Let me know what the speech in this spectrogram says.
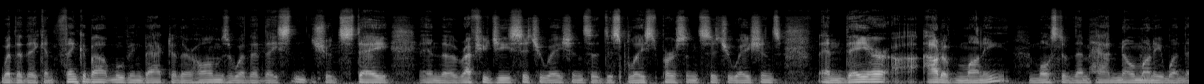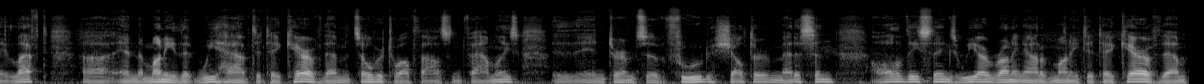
whether they can think about moving back to their homes, whether they should stay in the refugee situations, the displaced person situations. And they are uh, out of money. Most of them had no money when they left uh, and the money that we have to take care of them, it's over 12,000 families, in terms of food, shelter, medicine, all of these things, we are running out of money to take care of them.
